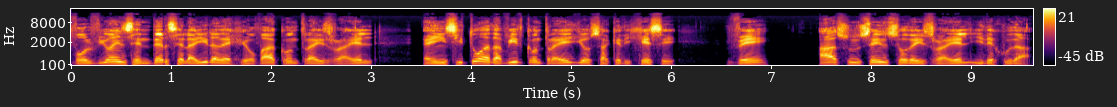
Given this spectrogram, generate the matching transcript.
Volvió a encenderse la ira de Jehová contra Israel, e incitó a David contra ellos a que dijese, Ve, haz un censo de Israel y de Judá.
